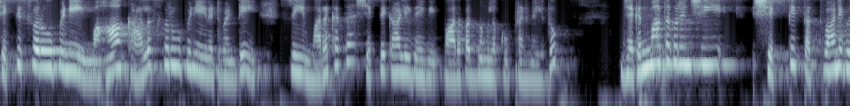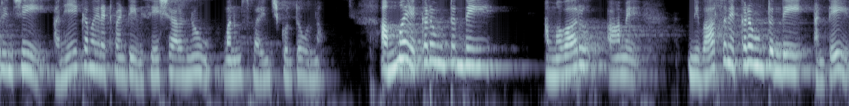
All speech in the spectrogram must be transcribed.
శక్తి స్వరూపిణి మహాకాలస్వరూపిణి అయినటువంటి శ్రీ మరకత శక్తికాళీదేవి పాదపద్మములకు ప్రణమిల్లుతూ జగన్మాత గురించి శక్తి తత్వాన్ని గురించి అనేకమైనటువంటి విశేషాలను మనం స్మరించుకుంటూ ఉన్నాం. అమ్మ ఎక్కడ ఉంటుంది? అమ్మవారు ఆమె నివాసం ఎక్కడ ఉంటుంది? అంటే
